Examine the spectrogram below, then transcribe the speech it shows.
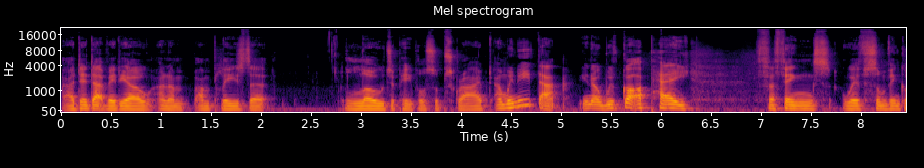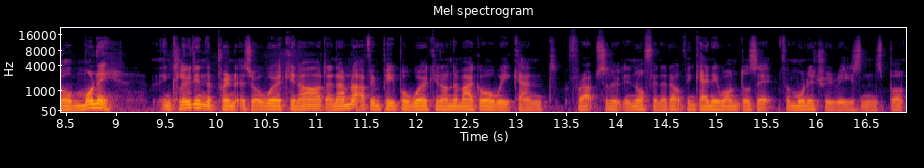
I did that video, and I'm I'm pleased that loads of people subscribed, and we need that. You know, we've got to pay for things with something called money, including the printers who are working hard. And I'm not having people working on the mag all weekend for absolutely nothing. I don't think anyone does it for monetary reasons, but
